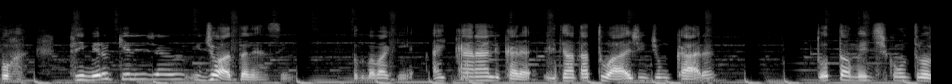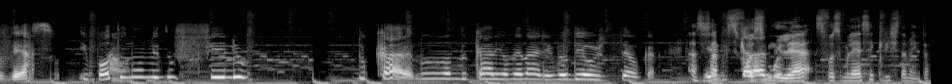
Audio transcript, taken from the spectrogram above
Porra. Primeiro que ele já é um idiota, né? Assim. Todo babaquinha. Aí, caralho, cara. Ele tem uma tatuagem de um cara totalmente descontroverso. E bota Ah. o nome do filho do cara. No nome do cara em homenagem. Meu Deus do céu, cara. Ah, você ele- sabe que se fosse caralho. mulher, se fosse mulher ia ser Cris também, tá?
